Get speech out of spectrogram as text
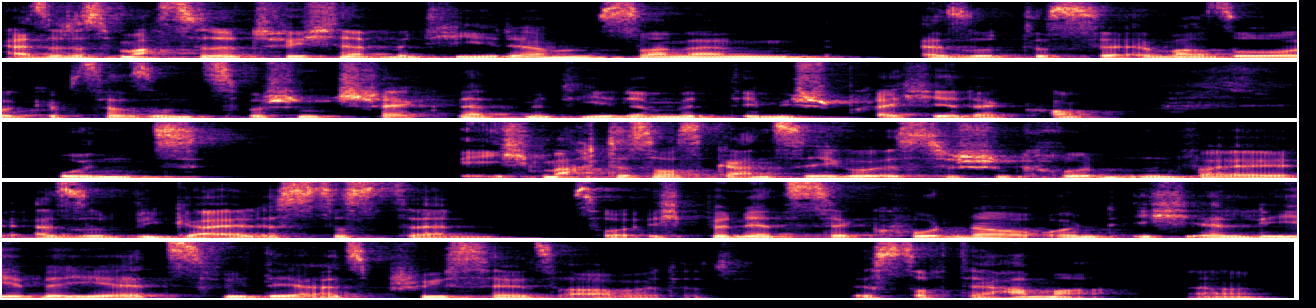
Also das machst du natürlich nicht mit jedem, sondern, also das ist ja immer so, gibt's ja so einen Zwischencheck, nicht mit jedem, mit dem ich spreche, der kommt. Und ich mache das aus ganz egoistischen Gründen, weil, also wie geil ist das denn? So, ich bin jetzt der Kunde und ich erlebe jetzt, wie der als Pre-Sales arbeitet. Ist doch der Hammer. Ja?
